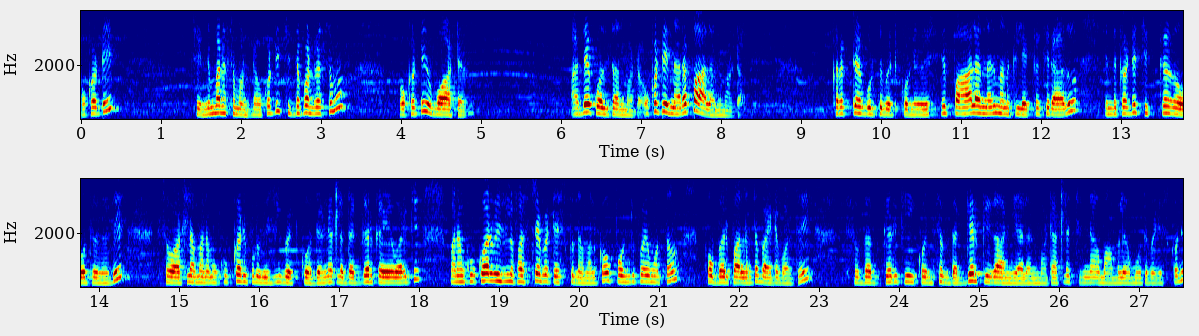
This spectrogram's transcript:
ఒకటి నిమ్మరసం అంటున్నా. ఒకటి చింతపండు రసము ఒకటి వాటర్. అదే కొలత అనమాట ఒకటిన్నర పాలన్నమాట కరెక్ట్గా గుర్తుపెట్టుకోండి వేస్తే పాలు అన్నది మనకి లెక్కకి రాదు. ఎందుకంటే చిక్కగా అవుతుంది అది. సో అట్లా మనం కుక్కర్ ఇప్పుడు విజిల్ పెట్టుకోవద్దండి. అట్లా దగ్గరకు అయ్యే వరకు మనం కుక్కర్ విజిల్ ఫస్టే పెట్టేసుకున్నాం అనుకో పొంగిపోయి మొత్తం కొబ్బరి పాలంతా బయటపడతాయి. సో దగ్గరికి కొంచెం దగ్గరికి కానియాలన్నమాట అట్లా చిన్నగా మామూలుగా మూత పెట్టేసుకొని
